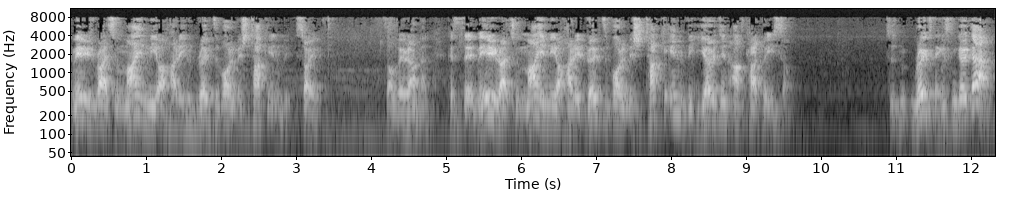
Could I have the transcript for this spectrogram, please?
Meiri writes, "Umayim miyah hari who wrote the volume mishtakin." Sorry, it's all the way around then, because the Meiri writes, "Umayim miyah hari wrote the volume mishtakin v'yordin ad karka isam." So rogue things can go down.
